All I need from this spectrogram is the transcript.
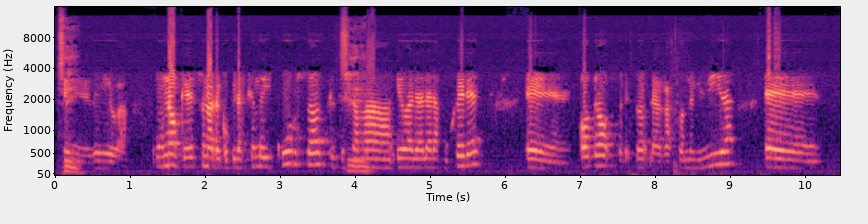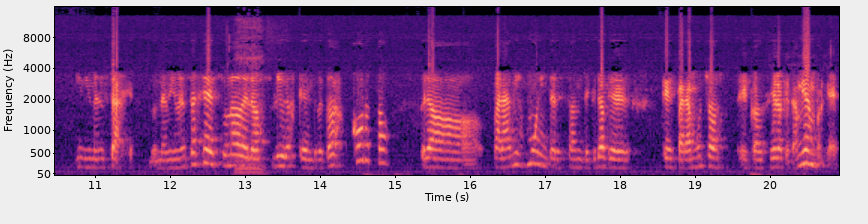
Sí. eh, de Eva. Uno que es una recopilación de discursos que se Sí. llama Eva le habla a las mujeres. Eh, otro, sobre todo, La razón de mi vida. eh, y mi mensaje, donde mi mensaje es uno de los libros que entre todos es corto, pero para mí es muy interesante. Creo que, que para muchos eh, considero que también, porque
